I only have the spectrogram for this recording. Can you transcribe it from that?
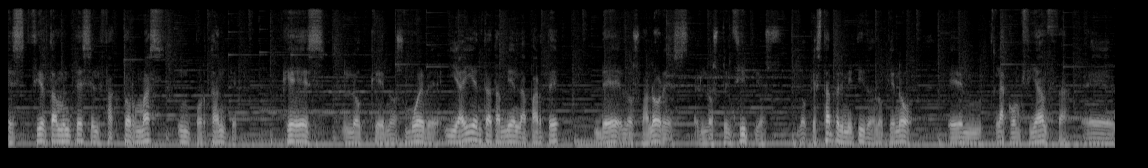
Es, ciertamente es el factor más importante, qué es lo que nos mueve y ahí entra también la parte de los valores, los principios, lo que está permitido, lo que no, em, la confianza, em,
